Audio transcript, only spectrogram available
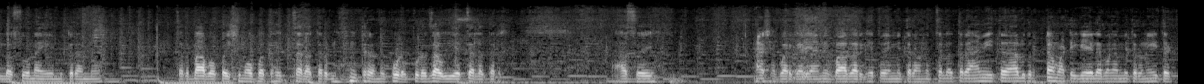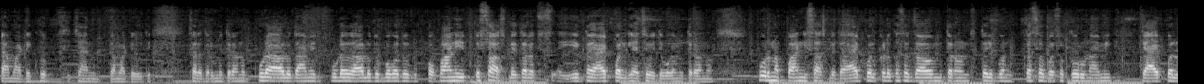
लसूण आहे मित्रांनो. तर बाबा पैसे मोफत आहेत चला तर मित्रांनो पुढं पुढं जाऊया चला तर. असं आहे. अशा प्रकारे आम्ही बाजार घेतोय मित्रांनो. चला तर आम्ही इथं आलो तर टमाटे घ्यायला बघा मित्रांनो. इथं टमाटे खूप छान टमाटे होते. चला तर मित्रांनो पुढं आलो तर आम्ही पुढं आलो तर बघत होतो पाणी इतकं आहे त्याला एक ॲपल घ्यायचे होते बघा मित्रांनो. पूर्ण पाणी साचलं तर ॲपलकडे कसं जावं मित्रांनो तरी पण कसं बसं करून आम्ही त्या ॲपल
